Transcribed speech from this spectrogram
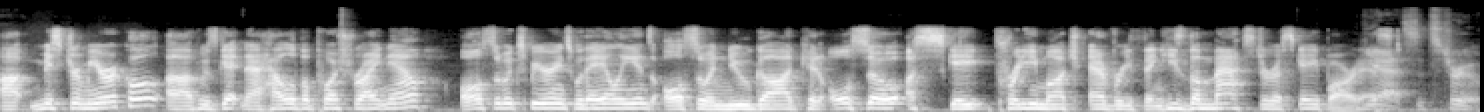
Uh, Mr. Miracle, uh, who's getting a hell of a push right now. Also experience with aliens. Also a new god. Can also escape pretty much everything. He's the master escape artist. Yes, it's true.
